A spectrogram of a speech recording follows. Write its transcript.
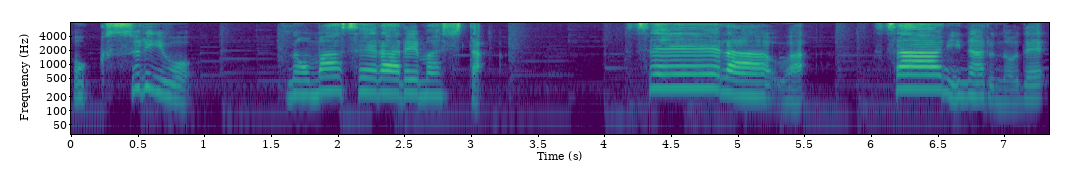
お薬を飲ませられました。セーラーはさーになるので、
